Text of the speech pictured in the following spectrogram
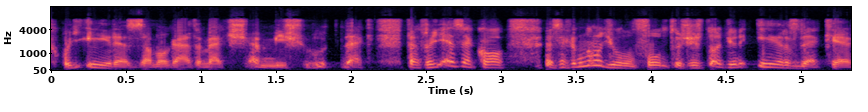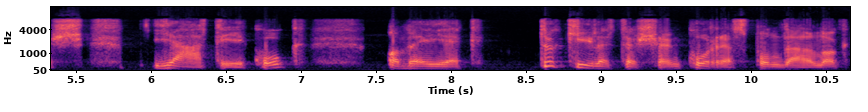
hogy érezze magát megsemmisültnek. Tehát, hogy ezek, a, ezek nagyon fontos és nagyon érdekes játékok, amelyek tökéletesen korrespondálnak,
